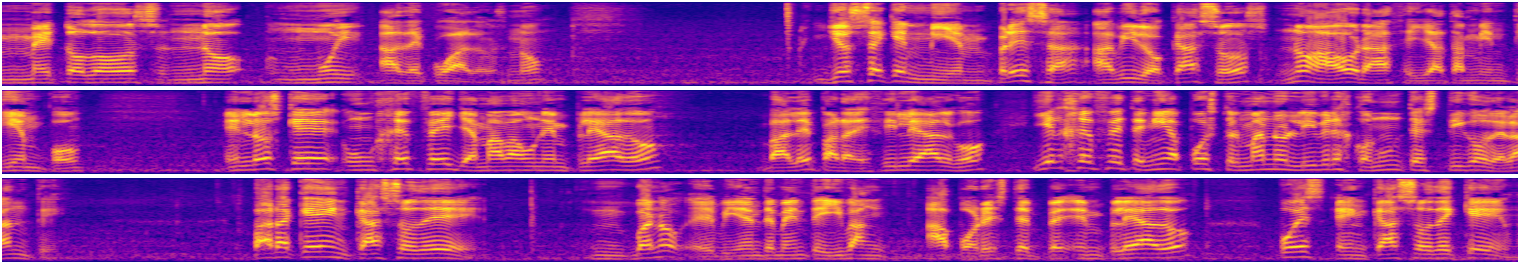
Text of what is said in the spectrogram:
métodos no muy adecuados, ¿no? Yo sé que en mi empresa ha habido casos, no ahora, hace ya también tiempo, en los que un jefe llamaba a un empleado, ¿vale? Para decirle algo, y el jefe tenía puesto en manos libres con un testigo delante. Para que en caso de, bueno, evidentemente iban a por este empleado, pues en caso de que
